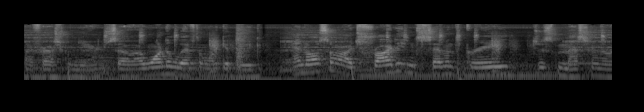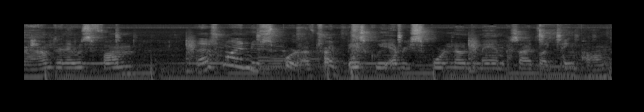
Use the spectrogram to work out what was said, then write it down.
my freshman year. So I wanted to lift, I want to get big. And also I tried it in seventh grade, just messing around, and it was fun. And I just wanted a new sport. I've tried basically every sport known to man besides like ping pong.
